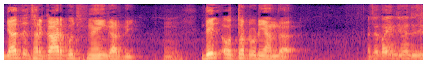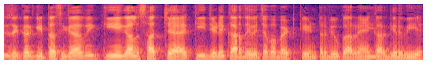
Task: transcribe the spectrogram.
ਜਦ ਸਰਕਾਰ ਕੁਝ ਨਹੀਂ ਕਰਦੀ। ਹੂੰ। ਦਿਲ ਉੱਥੋਂ ਟੁੱਟ ਜਾਂਦਾ। ਅੱਛਾ ਭਾਈ ਜਿਵੇਂ ਤੁਸੀਂ ਜ਼ਿਕਰ ਕੀਤਾ ਸੀਗਾ ਵੀ ਕੀ ਇਹ ਗੱਲ ਸੱਚ ਹੈ ਕਿ ਜਿਹੜੇ ਘਰ ਦੇ ਵਿੱਚ ਆਪਾਂ ਬੈਠ ਕੇ ਇੰਟਰਵਿਊ ਕਰ ਰਹੇ ਹਾਂ ਘਰ ਗਿਰਵੀ ਹੈ?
